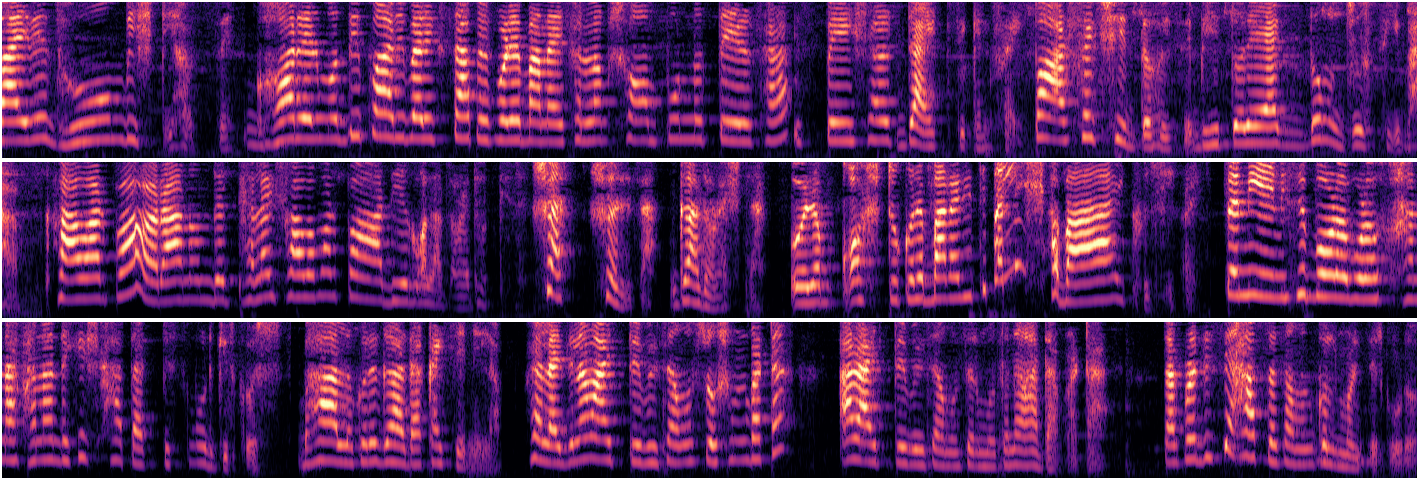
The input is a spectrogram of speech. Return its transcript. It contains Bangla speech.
বাইরে ঝুম বৃষ্টি হচ্ছে। ঘরের মধ্যে পারিবারিক চাপে পড়ে বানাই ফেললাম সম্পূর্ণ তেল ছাড়া স্পেশাল ডাইট চিকেন ফ্রাই পারফেক্ট সিদ্ধ হয়েছে, ভিতরে একদম জুসি ভাব। খাওয়ার পর আনন্দের ঠেলায় সব আমার পা দিয়ে গলা জড়ায় ধরতেছে। সর, সরে যা, গা জড়াস না। ওইরকম কষ্ট করে বানাই দিতে পারলে সবাই খুশি হয়। তা নিয়ে নিছে বড় বড় ফানা ফানা দেখে সাত আট পিস মুরগির কোষ ভালো করে গাডা কাইছে নিলাম। ফেলাই দিলাম আট টেবিল চামচ রসুন বাটা আর আট টেবিল চামচের মতন আদা বাটা। তারপরে দিচ্ছি হাফ চা চামচ গোলমরিচের গুঁড়ো।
